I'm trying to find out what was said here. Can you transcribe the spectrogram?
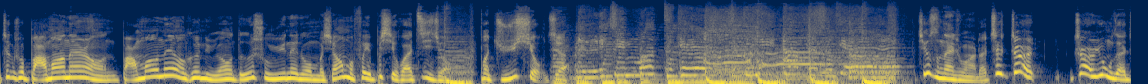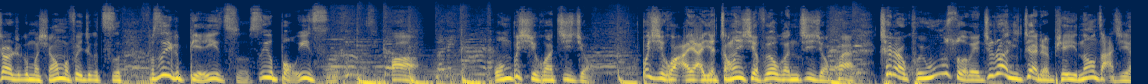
这个说把门男人，把门男人和女人都属于那种没心没肺、不喜欢计较、不拘小节，就是那种样的。这这儿这儿用在这儿这个没心没肺这个词，不是一个贬义词，是一个褒义词啊。我们不喜欢计较，不喜欢哎呀一争一些非要跟你计较，快吃点亏无所谓，就让你占点便宜能咋地？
